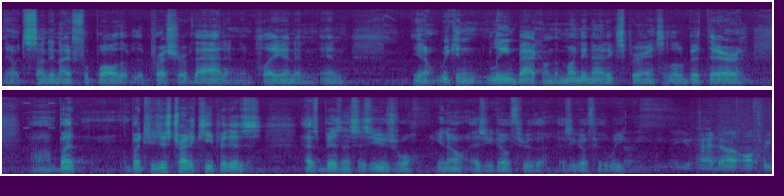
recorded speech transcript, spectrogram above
you know it's Sunday night football, the, the pressure of that, and, and playing, and and you know we can lean back on the Monday night experience a little bit there, and uh, but but you just try to keep it as as business as usual, you know, as you go through the as you go through the week. You've had uh, all three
